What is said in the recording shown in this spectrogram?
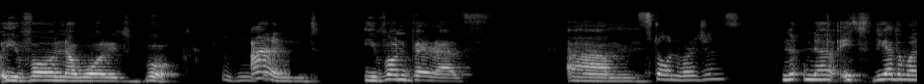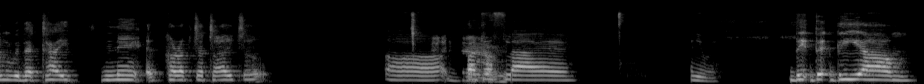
Yvonne Owuor's book mm-hmm. and Yvonne Vera's um, Stone Virgins. No, no, it's the other one with a tight na- character title. Uh, um, butterfly. Um, anyway. The the the um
